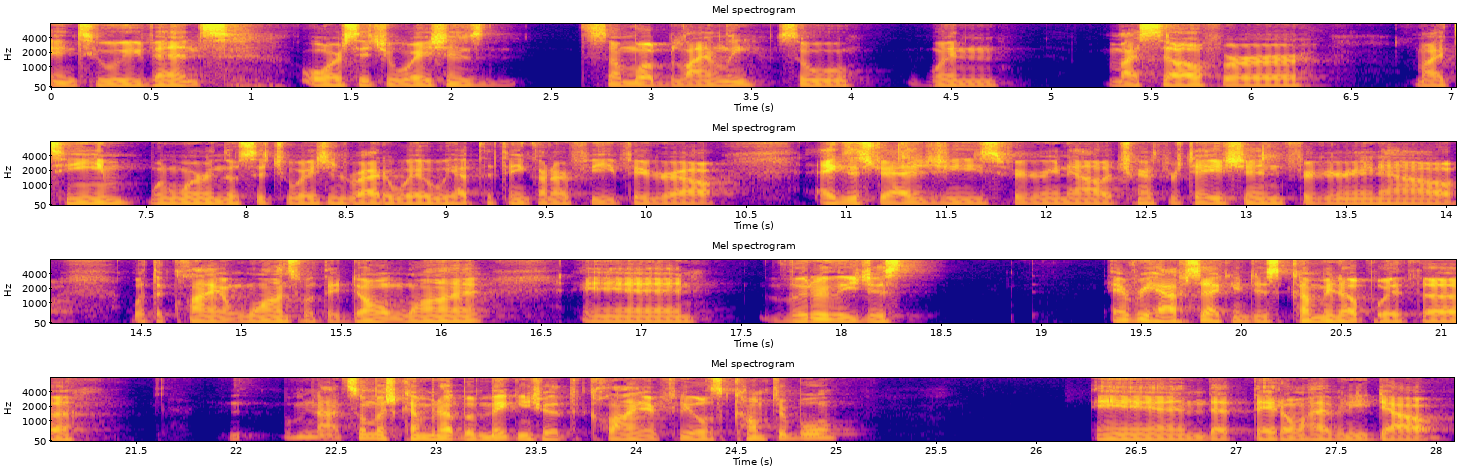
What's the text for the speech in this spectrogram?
into events or situations somewhat blindly. So when myself or my team, when we're in those situations right away, we have to think on our feet, figure out exit strategies, figuring out transportation, figuring out what the client wants, what they don't want, and literally just every half second, just coming up with uh, not so much coming up, but making sure that the client feels comfortable and that they don't have any doubt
